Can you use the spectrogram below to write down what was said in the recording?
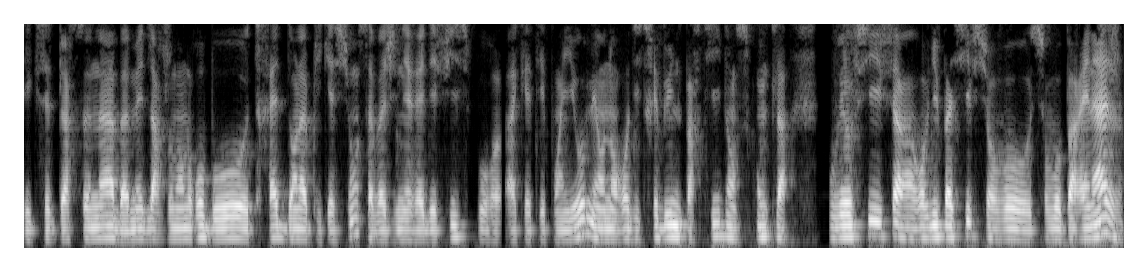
et que cette personne-là bah, met de l'argent dans le robot, traite dans l'application, ça va générer des fees pour AKT.io, mais on en redistribue une partie dans ce compte-là. Vous pouvez aussi faire un revenu passif sur vos sur vos parrainages.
